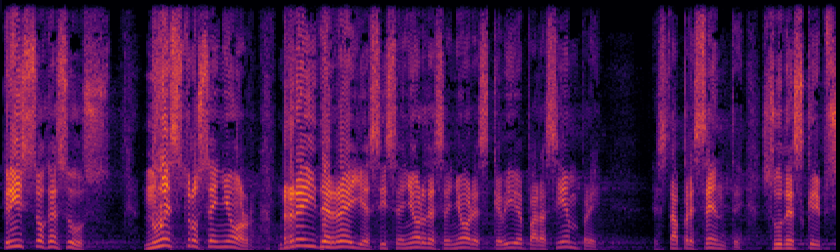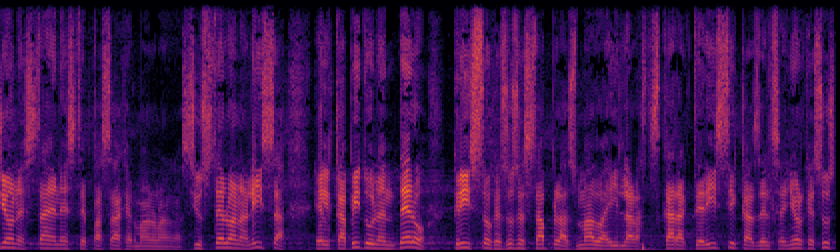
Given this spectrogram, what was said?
Cristo Jesús, nuestro Señor, Rey de reyes y Señor de señores, que vive para siempre está presente. Su descripción está en este pasaje, hermano, hermana. Si usted lo analiza, el capítulo entero, Cristo Jesús está plasmado ahí. Las características del Señor Jesús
